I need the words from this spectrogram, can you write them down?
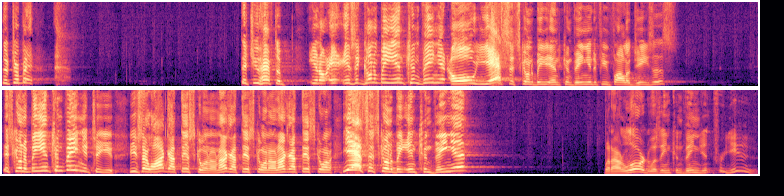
That they're, that you have to you know, is it going to be inconvenient? Oh, yes, it's going to be inconvenient if you follow Jesus. It's going to be inconvenient to you. You say, Well, I got this going on, I got this going on, I got this going on. Yes, it's going to be inconvenient. But our Lord was inconvenient for you.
